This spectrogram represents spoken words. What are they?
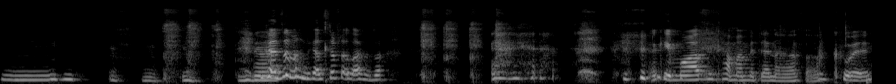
Mhm. Du kannst so machen, du kannst Luft ausatmen. So. Okay, Morsen kann man mit der Nase. Cool.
